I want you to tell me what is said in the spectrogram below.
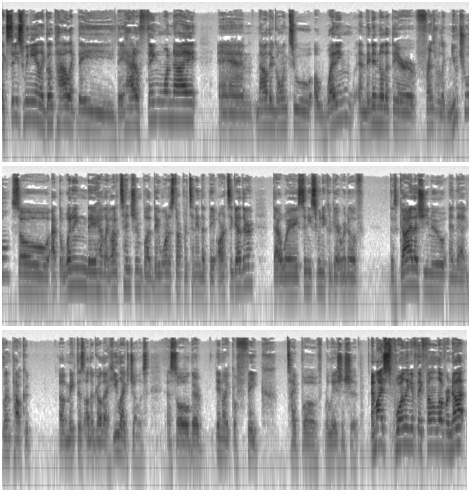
Like Sydney Sweeney and like Glen Powell, like they they had a thing one night and now they're going to a wedding and they didn't know that their friends were like mutual so at the wedding they have like a lot of tension but they want to start pretending that they are together that way Sydney Sweeney could get rid of this guy that she knew and that Glen Powell could uh, make this other girl that he likes jealous and so they're in like a fake type of relationship am I spoiling if they fell in love or not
